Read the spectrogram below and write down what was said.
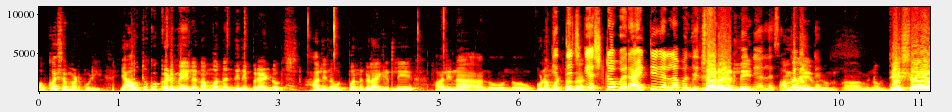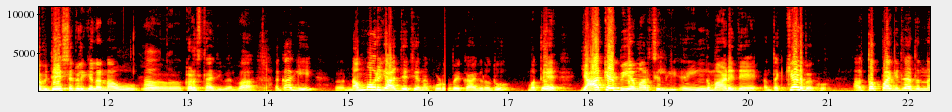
ಅವಕಾಶ ಮಾಡಿಕೊಡಿ. ಯಾವುದಕ್ಕೂ ಕಡಿಮೆ ಇಲ್ಲ. ನಮ್ಮ ನಂದಿನಿ ಬ್ರ್ಯಾಂಡು ಹಾಲಿನ ಉತ್ಪನ್ನಗಳಾಗಿರಲಿ ಹಾಲಿನ ಒಂದು- ಒಂದು ಗುಣಮಟ್ಟದ ಎಷ್ಟೋ ವೆರೈಟಿಗೆಲ್ಲ ವಿಚಾರ ಇರಲಿ. ಆಮೇಲೆ ಏನು ದೇಶ ವಿದೇಶಗಳಿಗೆಲ್ಲ ನಾವು ಕಳಿಸ್ತಾ ಇದ್ದೀವಿ ಅಲ್ವಾ? ಹಾಗಾಗಿ ನಮ್ಮವರಿಗೆ ಆದ್ಯತೆಯನ್ನು ಕೊಡಬೇಕಾಗಿರೋದು ಮತ್ತೆ ಯಾಕೆ ಬಿ ಎಂ ಆರ್ ಸಿಲಿ ಹಿಂಗೆ ಮಾಡಿದೆ ಅಂತ ಕೇಳಬೇಕು. ಅದು ತಪ್ಪಾಗಿದ್ರೆ ಅದನ್ನು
